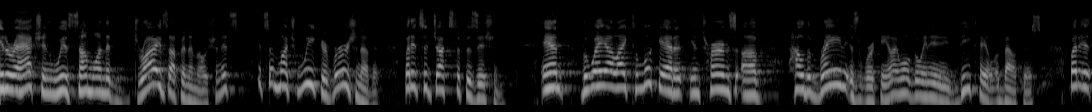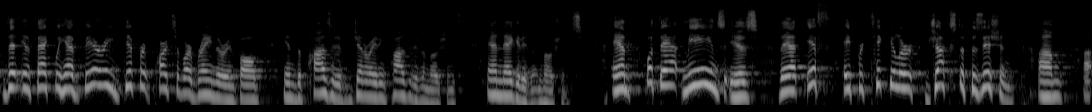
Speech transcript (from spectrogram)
interaction with someone that drives up an emotion. It's, it's a much weaker version of it, but it's a juxtaposition. And the way I like to look at it in terms of how the brain is working, and I won't go into any detail about this, but it, that in fact we have very different parts of our brain that are involved in the positive, generating positive emotions and negative emotions. And what that means is that if a particular juxtaposition um, uh,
